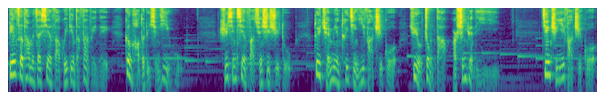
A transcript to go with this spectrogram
鞭策他们在宪法规定的范围内更好地履行义务。实行宪法宣誓制度，对全面推进依法治国具有重大而深远的意义。坚持依法治国，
